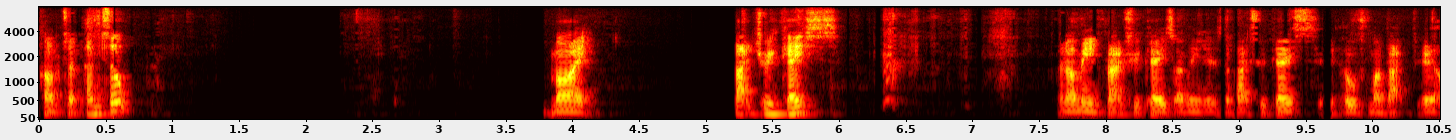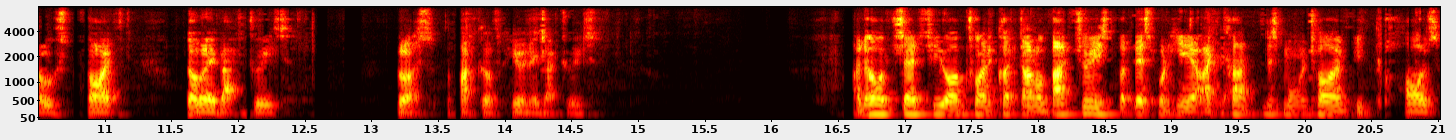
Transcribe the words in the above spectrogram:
concept pencil. My battery case. And I mean battery case, I mean it's a battery case. It holds my back it holds five AA batteries plus a pack of aid batteries. I know I've said to you I'm trying to cut down on batteries, but this one here I can't this moment in time because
